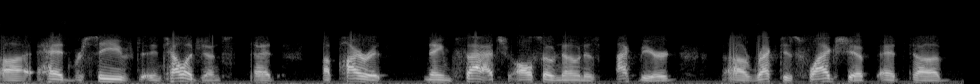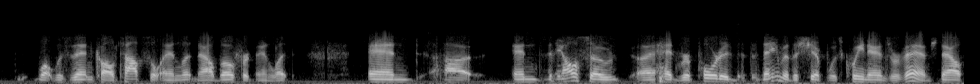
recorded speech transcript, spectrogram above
uh, had received intelligence that a pirate named Thatch, also known as Blackbeard, uh, wrecked his flagship at uh, what was then called Topsail Inlet, now Beaufort Inlet, and uh, and they also uh, had reported that the name of the ship was Queen Anne's Revenge. Now,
